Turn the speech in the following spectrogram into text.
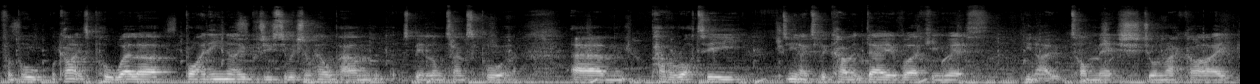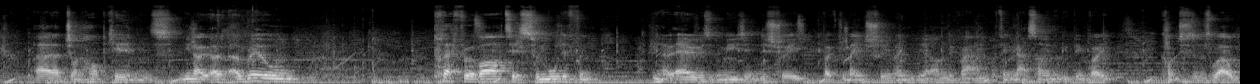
from Paul McCartney to Paul Weller, Brian Eno produced the original Help album, has been a long time supporter, um, Pavarotti, you know, to the current day of working with, you know, Tom Misch, John Rakei, uh, Jon Hopkins, you know, a, a real plethora of artists from all different you know areas of the music industry, both the mainstream and you know, underground. I think that's something that we've been very conscious of as well.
